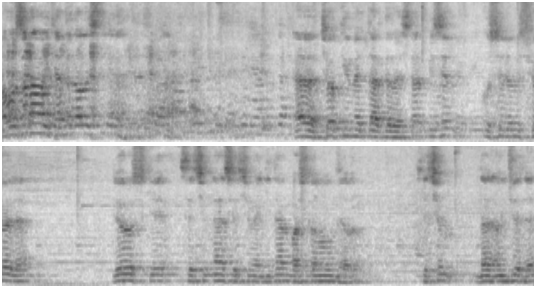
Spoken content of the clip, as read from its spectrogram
Ramazan abi kendini alıştır ya. Evet çok kıymetli arkadaşlar. Bizim usulümüz şöyle. Diyoruz ki seçimden seçime giden başkan olmayalım. Seçimden önce de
